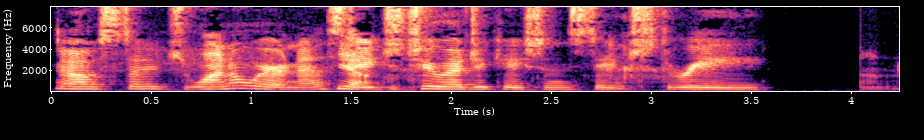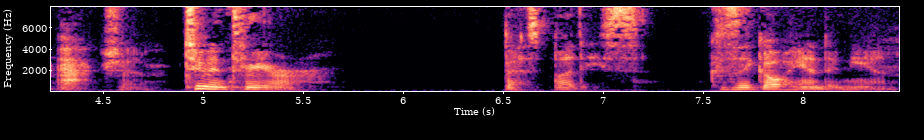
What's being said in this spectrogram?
No, stage one awareness, Yeah. stage two education, stage three action. Two and three are best buddies because they go hand in hand.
